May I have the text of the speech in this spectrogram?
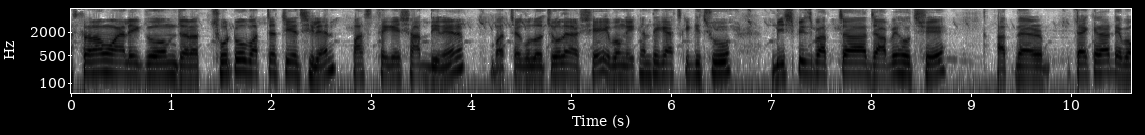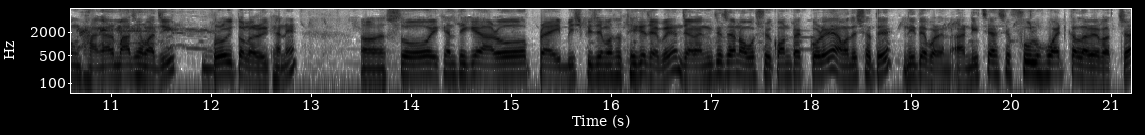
আসসালামু আলাইকুম। যারা ছোট বাচ্চা চেয়েছিলেন, পাঁচ থেকে সাত দিনের, বাচ্চাগুলো চলে আসে এবং এখান থেকে আজকে কিছু বিশ পিস বাচ্চা যাবে হচ্ছে আপনার ট্যাকেরাট এবং ভাঙার মাঝামাঝি বড়ইতলার ওইখানে। সো এখান থেকে আরও প্রায় বিশ পিসের মতো থেকে যাবে। যারা নিতে চান অবশ্যই কন্ট্যাক্ট করে আমাদের সাথে নিতে পারেন। আর নিচে আছে ফুল হোয়াইট কালারের বাচ্চা,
